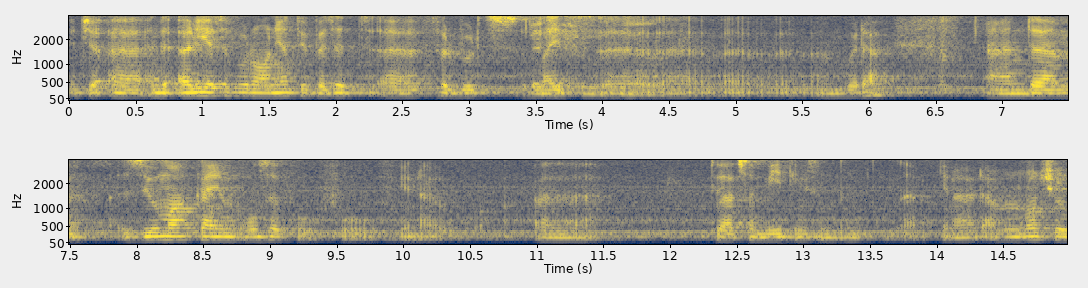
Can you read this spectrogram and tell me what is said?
uh, in the early years of Orania to visit uh, Verwoerd's late Verwoerd, uh, yeah. widow. And um, Zuma came also for, for you know, uh, to have some meetings and, and uh, you know, I'm not sure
